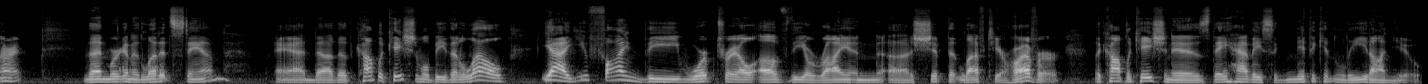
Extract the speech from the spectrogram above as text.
All right, then we're gonna let it stand, and uh, the complication will be that Alel, yeah, you find the warp trail of the Orion uh, ship that left here. However, the complication is they have a significant lead on you.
